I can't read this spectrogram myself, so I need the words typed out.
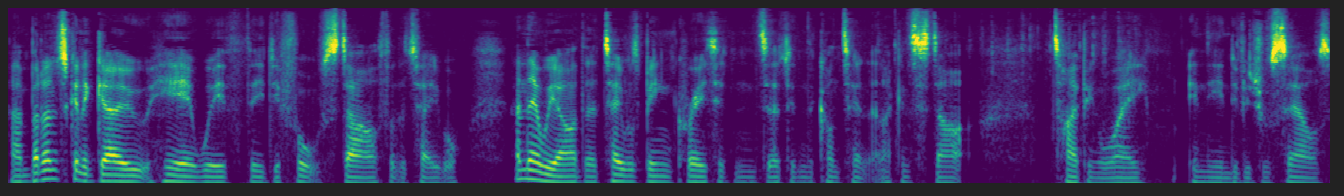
Um, but I'm just going to go here with the default style for the table. And there we are, the table's being created and inserted in the content and I can start typing away in the individual cells.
